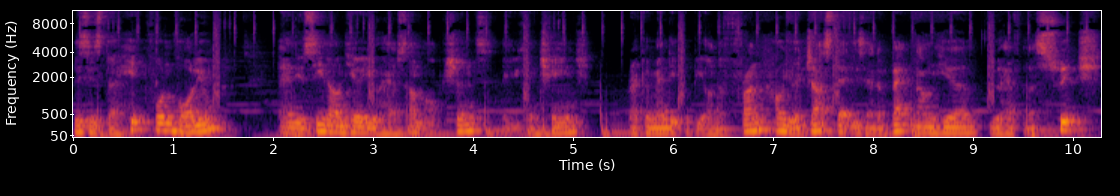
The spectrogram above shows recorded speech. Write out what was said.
This is the headphone volume and you see down here you have some options that you can change recommend it to be on the front. How you adjust that is at the back down here, you have a switch.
